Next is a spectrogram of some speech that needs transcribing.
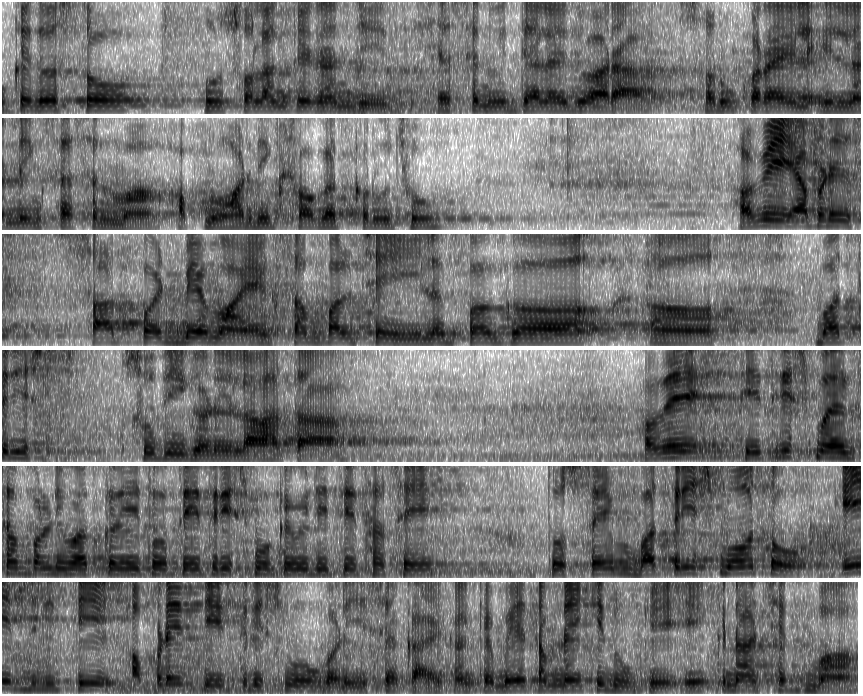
Okay દોસ્તો, હું Solanki Ranjit SN વિદ્યાલય દ્વારા શરૂ કરાયેલ ઈ લર્નિંગ સેશનમાં આપનું હાર્દિક સ્વાગત કરું છું. હવે આપણે સાત પોઈન્ટ બેમાં એક્ઝામ્પલ છે એ લગભગ બત્રીસ સુધી ગણેલા હતા. હવે તેત્રીસમાં એક્ઝામ્પલની વાત કરીએ તો તેત્રીસમો કેવી રીતે થશે? તો સેમ બત્રીસમો હતો, એ જ રીતે આપણે તેત્રીસમો ગણી શકાય. કારણ કે મેં તમને કીધું કે એકના છેદમાં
